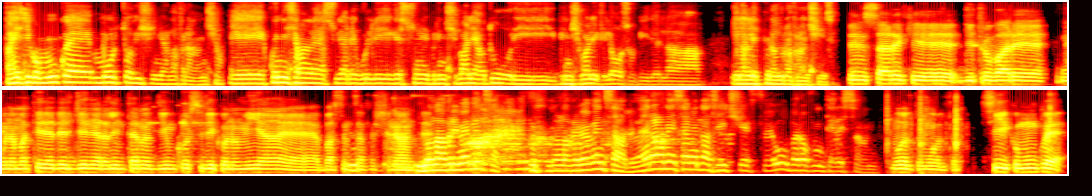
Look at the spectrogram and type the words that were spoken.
paesi comunque molto vicini alla Francia. E quindi siamo andati a studiare quelli che sono i principali autori, i principali filosofi della, della letteratura francese. Pensare che di trovare una materia del genere all'interno di un corso di economia è abbastanza affascinante. Non l'avrei mai pensato, non l'avrei mai pensato. Era un esame da 6 CFU, però fu interessante. Molto, molto. Sì, comunque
